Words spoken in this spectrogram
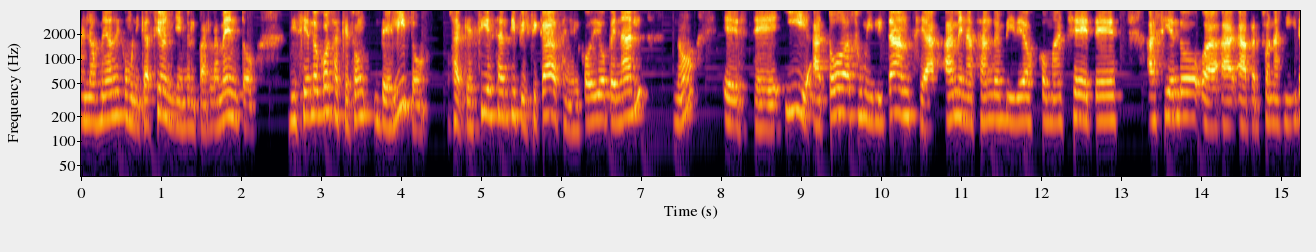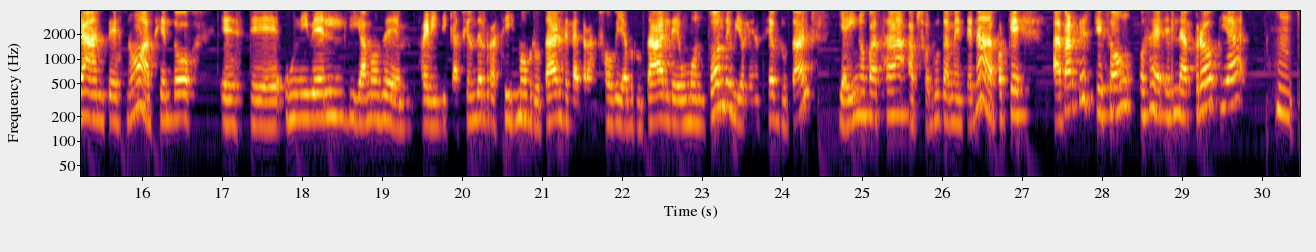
en los medios de comunicación y en el Parlamento diciendo cosas que son delito, o sea, que sí están tipificadas en el Código Penal, ¿no? Este, y a toda su militancia amenazando en videos con machetes, haciendo a, personas migrantes, ¿no? Haciendo este, un nivel, digamos, de reivindicación del racismo brutal, de la transfobia brutal, de un montón de violencia brutal, y ahí no pasa absolutamente nada, porque aparte es que son, o sea, es la propia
